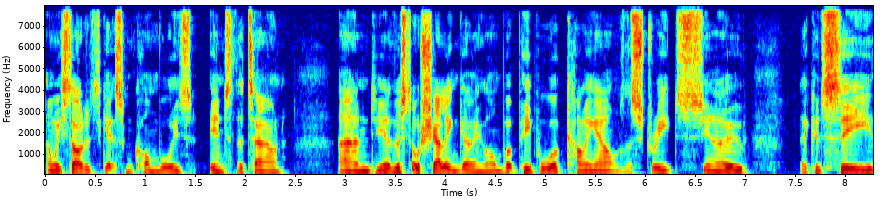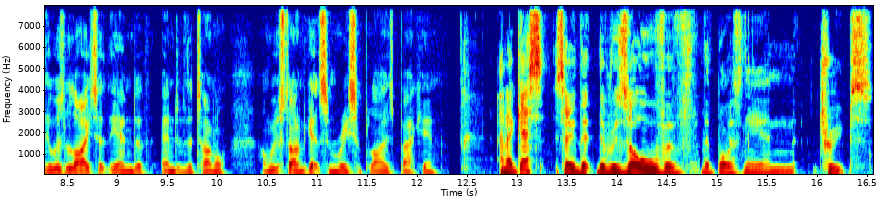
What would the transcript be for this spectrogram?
And we started to get some convoys into the town. And, you know, there was still shelling going on, but people were coming out on the streets, you know, they could see there was light at the end of end of the tunnel, and we were starting to get some resupplies back in. And I guess so that the resolve of the Bosnian troops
